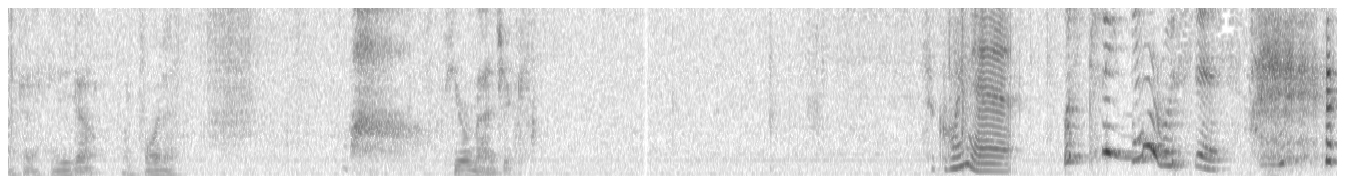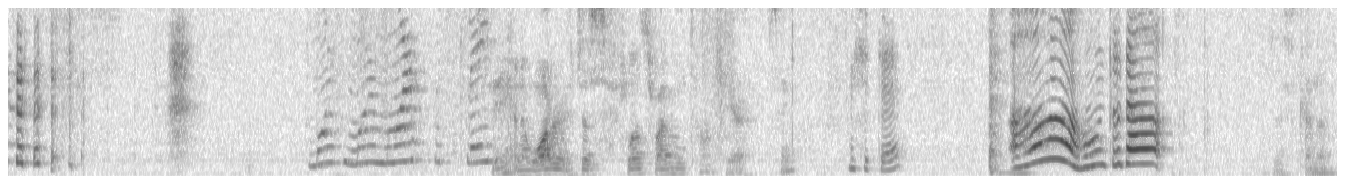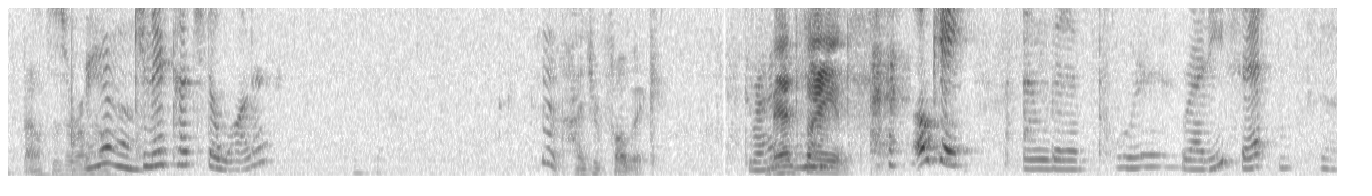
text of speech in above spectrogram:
Okay, here you go. I'll pour it in. Pure magic. すごいね Let's play more with this. More, more, more. Let's play. See, and the water just floats right on top here. See? 見せて ああ本当だ Just kind of bounces around. Yeah Can I touch the water? Hydrophobic. right Mad science. Okay. I'm gonna pour it. Ready, set, go.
